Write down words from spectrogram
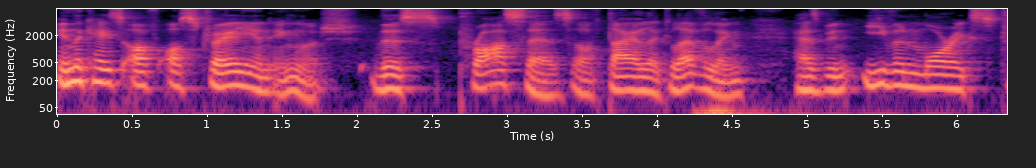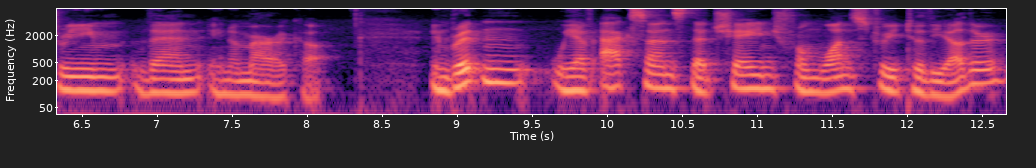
in the case of Australian English, this process of dialect leveling has been even more extreme than in America. In Britain, we have accents that change from one street to the other.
